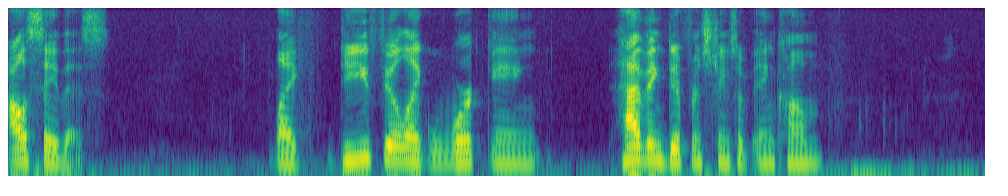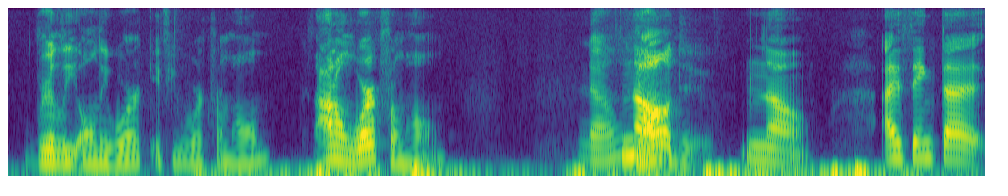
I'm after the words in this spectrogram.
I'll say this like do you feel like working having different streams of income really only work if you work from home I don't work from home No. No. y'all do No. I think that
